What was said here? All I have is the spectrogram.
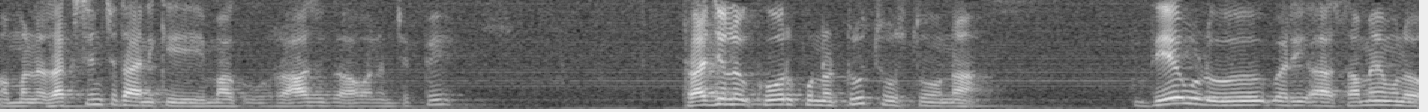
మమ్మల్ని రక్షించడానికి మాకు రాజు కావాలని చెప్పి ప్రజలు కోరుకున్నట్టు చూస్తూ ఉన్నా. దేవుడు మరి ఆ సమయంలో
